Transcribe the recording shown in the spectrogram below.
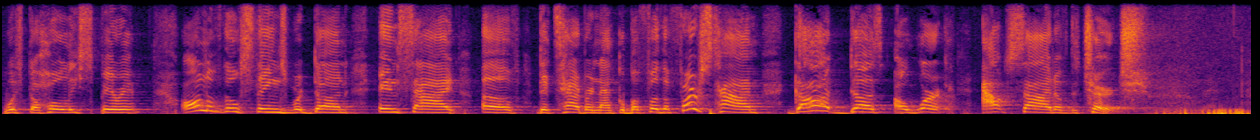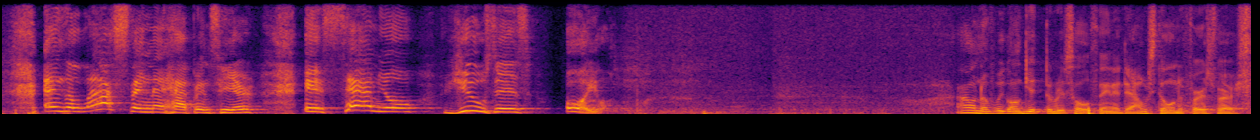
with the Holy Spirit. All of those things were done inside of the tabernacle. But for the first time, God does a work outside of the church. And the last thing that happens here is Samuel uses oil. I don't know if we're going to get through this whole thing today. I'm still in the first verse.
